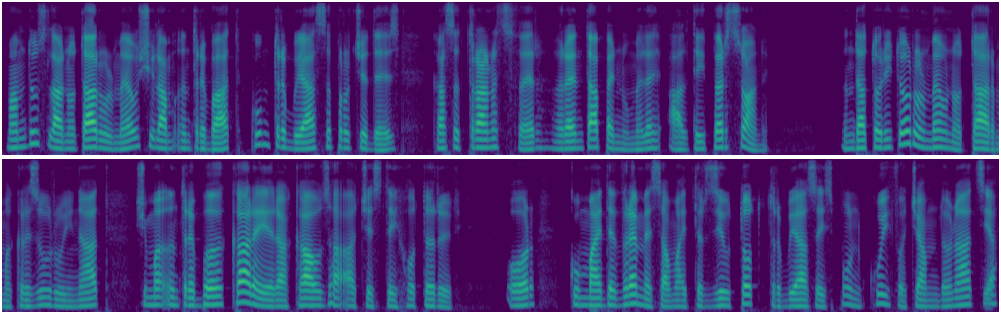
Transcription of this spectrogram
m-am dus la notarul meu și l-am întrebat cum trebuia să procedez ca să transfer renta pe numele altei persoane. Îndatoritorul meu notar mă crezu ruinat și mă întrebă care era cauza acestei hotărâri. Or, cum mai devreme sau mai târziu tot trebuia să-i spun cui făceam donația,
